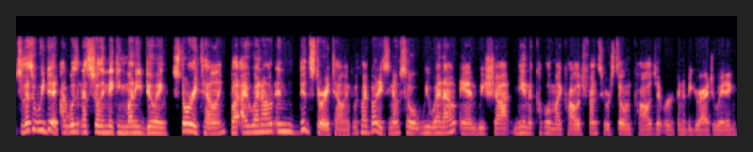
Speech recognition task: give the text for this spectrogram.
So that's what we did. I wasn't necessarily making money doing storytelling, but I went out and did storytelling with my buddies, you know. So we went out and we shot, me and a couple of my college friends who were still in college that were going to be graduating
